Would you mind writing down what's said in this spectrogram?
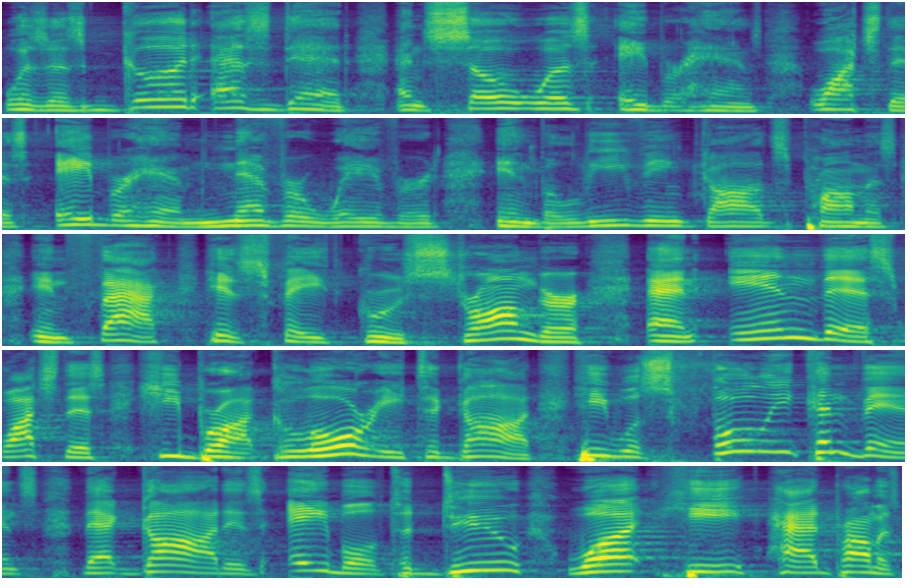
was as good as dead, and so was Abraham's. Watch this. Abraham never wavered in believing God's promise. In fact, his faith grew stronger, and in this, watch this, he brought glory to God. He was fully convinced that God is able to do what he had had promised.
